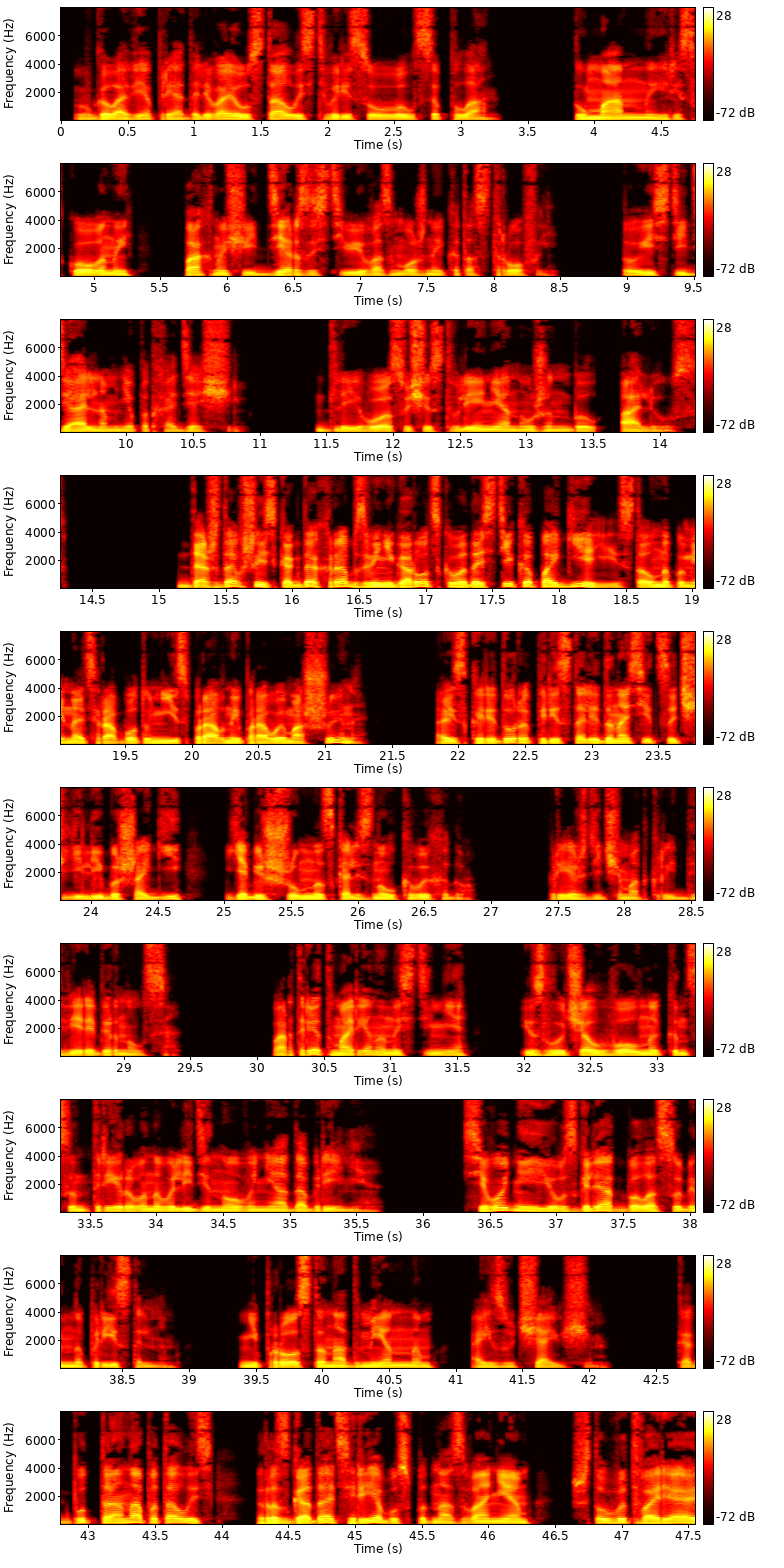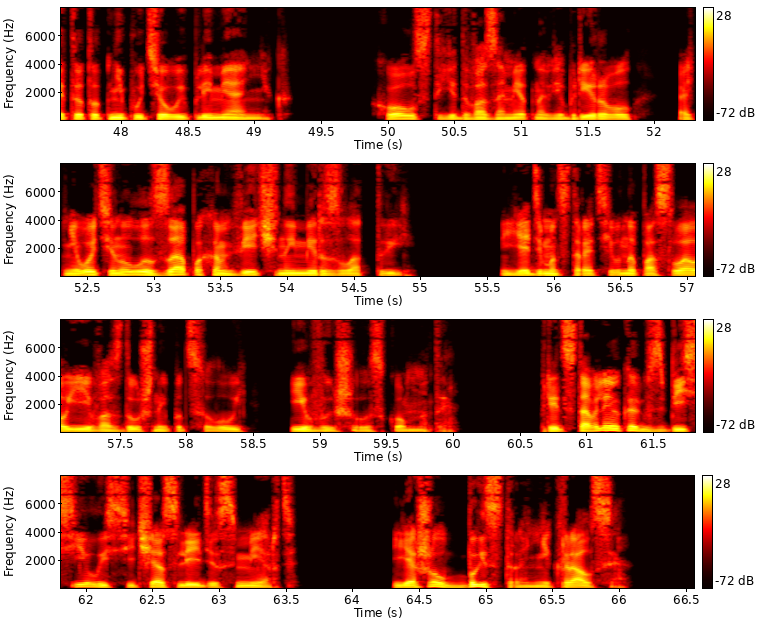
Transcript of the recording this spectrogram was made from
В голове, преодолевая усталость, вырисовывался план. Туманный, рискованный, пахнущий дерзостью и возможной катастрофой. То есть идеально мне подходящий. Для его осуществления нужен был Алиус. Дождавшись, когда храп Звенигородского достиг апогея и стал напоминать работу неисправной паровой машины, а из коридора перестали доноситься чьи-либо шаги, я бесшумно скользнул к выходу. Прежде чем открыть дверь, обернулся. Портрет Марены на стене излучал волны концентрированного ледяного неодобрения. Сегодня ее взгляд был особенно пристальным, не просто надменным, а изучающим. Как будто она пыталась разгадать ребус под названием «Что вытворяет этот непутевый племянник?». Холст едва заметно вибрировал, от него тянуло запахом вечной мерзлоты. Я демонстративно послал ей воздушный поцелуй и вышел из комнаты. Представляю, как взбесилась сейчас леди смерть. Я шел быстро, не крался.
